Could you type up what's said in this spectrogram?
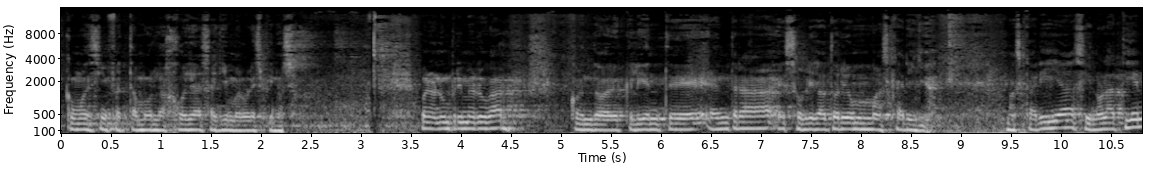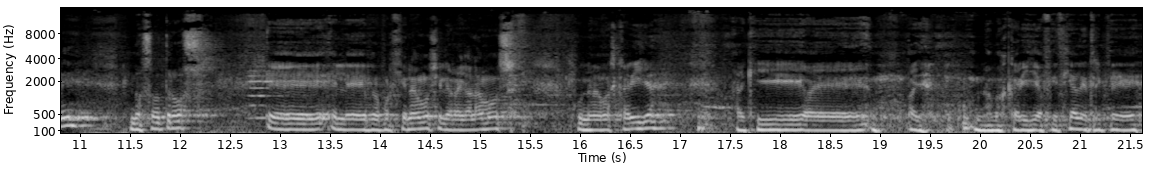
y cómo desinfectamos las joyas aquí en Manuel Espinosa. Bueno, en un primer lugar, cuando el cliente entra es obligatorio mascarilla. Mascarilla, si no la tiene, nosotros eh, le proporcionamos y le regalamos una mascarilla. Aquí, eh, vaya, una mascarilla oficial de triple,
